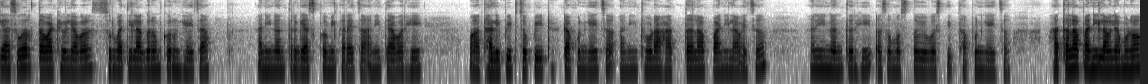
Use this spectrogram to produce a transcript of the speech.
गॅसवर तवा ठेवल्यावर सुरुवातीला गरम करून घ्यायचा आणि नंतर गॅस कमी करायचा आणि त्यावर हे थालीपीठचं पीठ टाकून घ्यायचं आणि थोडा हाताला पाणी लावायचं आणि नंतर हे असं मस्त व्यवस्थित थापून घ्यायचं. हाताला पाणी लावल्यामुळं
